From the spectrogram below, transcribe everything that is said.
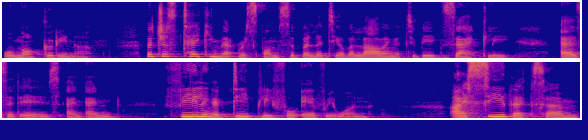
or not good enough. But just taking that responsibility of allowing it to be exactly as it is and, and feeling it deeply for everyone, I see that um,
